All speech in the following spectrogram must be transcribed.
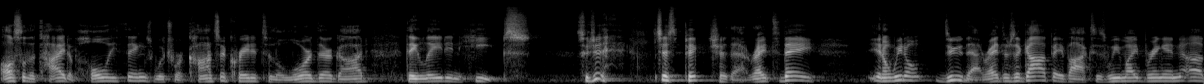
also the tithe of holy things, which were consecrated to the Lord their God. They laid in heaps. So just, just picture that, right? Today, you know, we don't do that, right? There's agape boxes. We might bring in, uh,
